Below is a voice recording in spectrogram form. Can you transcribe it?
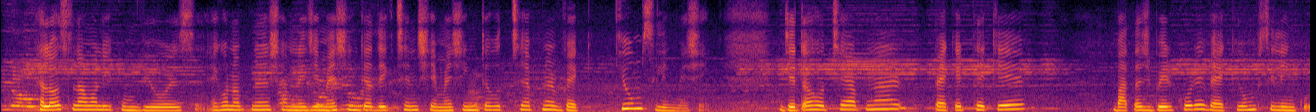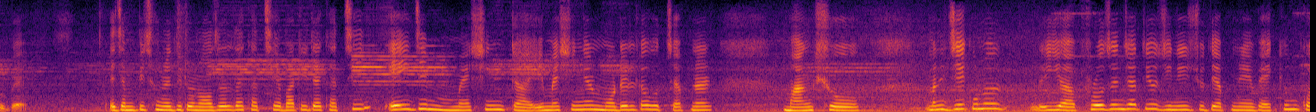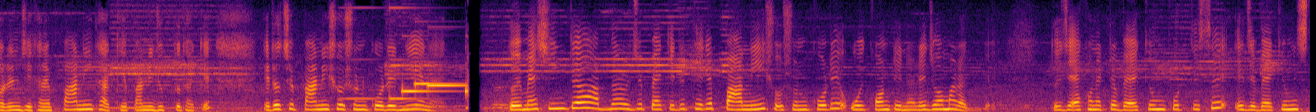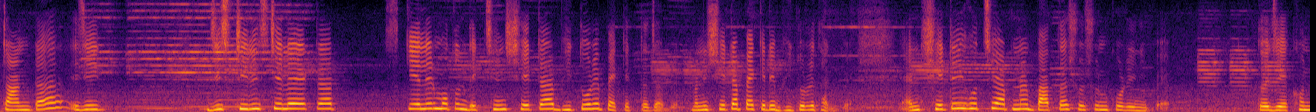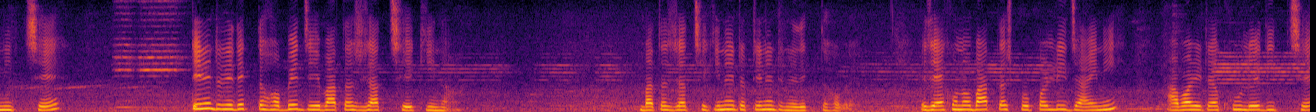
Hello আসসালামু আলাইকুম viewers এখন আপনার সামনে যে মেশিনটা দেখছেন, সেই মেশিনটা হচ্ছে আপনার ভ্যাকিউম সিলিং মেশিন যেটা হচ্ছে আপনার প্যাকেট থেকে বাতাস বের করে ভ্যাকিউম সিলিং করবে। এই যে আমি পিছনে দুটো নজল দেখাচ্ছে বাটি দেখাচ্ছি। এই যে মেশিনটা এই মেশিনের মডেলটা হচ্ছে আপনার মাংস মানে যে কোনো, ইয়া ফ্রোজেন জাতীয় জিনিস যদি আপনি ভ্যাকিউম করেন যেখানে পানি থাকে, পানিযুক্ত থাকে, এটা হচ্ছে পানি শোষণ করে নিয়ে নেয়। তো এই মেশিনটা আপনার ওই যে প্যাকেটের থেকে পানি শোষণ করে ওই কন্টেনারে জমা রাখবে। তো এই যে এখন একটা ভ্যাকিউম করতেছে, এই যে ভ্যাকিউম স্টানটা এই যে যে স্টিল স্টিলের একটা স্কেলের মতন দেখছেন, সেটার ভিতরে প্যাকেটটা যাবে। মানে সেটা প্যাকেটের ভিতরে থাকবে। অ্যান্ড সেটাই হচ্ছে আপনার বাতাস শোষণ করে নেবে। তো যে এখন নিচ্ছে, টেনে টেনে দেখতে হবে যে বাতাস যাচ্ছে কি না বাতাস যাচ্ছে কি না এটা টেনে টেনে দেখতে হবে। এই যে এখনও বাতাস প্রপারলি যায়নি, আবার এটা খুলে দিচ্ছে।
